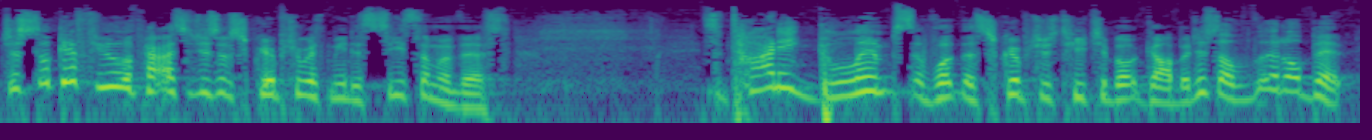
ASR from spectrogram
Just look at a few passages of Scripture with me to see some of this. It's a tiny glimpse of what the Scriptures teach about God, but just a little bit.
